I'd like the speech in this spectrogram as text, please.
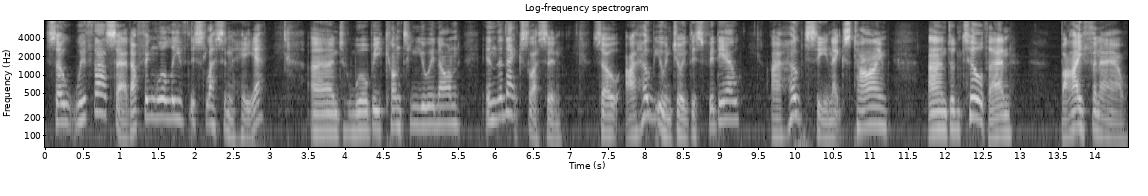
So with that said, I think we'll leave this lesson here and we'll be continuing on in the next lesson. So I hope you enjoyed this video. I hope to see you next time. And until then, Bye for now.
